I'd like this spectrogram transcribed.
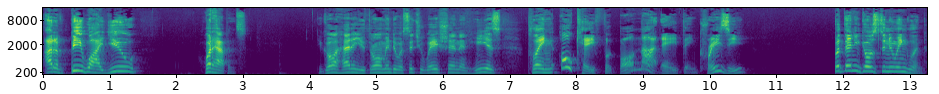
out of BYU. What happens? You go ahead and you throw him into a situation, and he is playing okay football, not anything crazy. But then he goes to New England,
